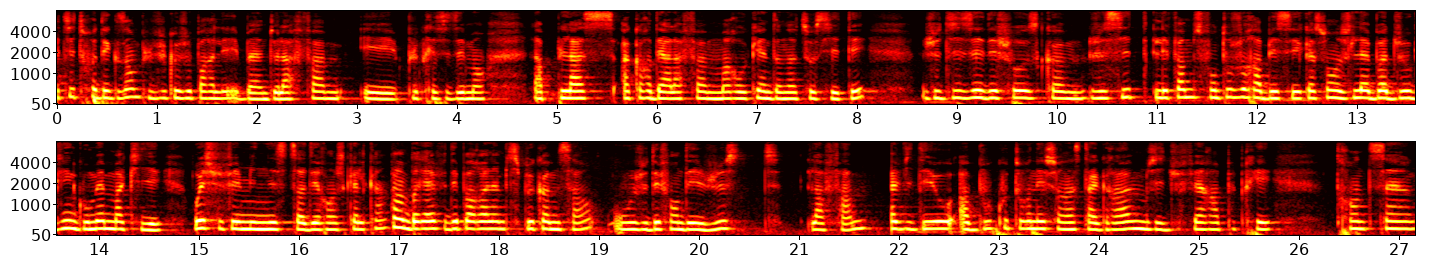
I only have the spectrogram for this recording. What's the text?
À titre d'exemple, vu que je parlais ben, de la femme et plus précisément la place accordée à la femme marocaine dans notre société, je disais des choses comme, je cite, les femmes se font toujours abaisser, qu'elles soient en gilet bas jogging ou même maquillées. Ouais, je suis féministe, ça dérange quelqu'un? Enfin bref, des paroles un petit peu comme ça, où je défendais juste la femme. La vidéo a beaucoup tourné sur Instagram, j'ai dû faire à peu près 35,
